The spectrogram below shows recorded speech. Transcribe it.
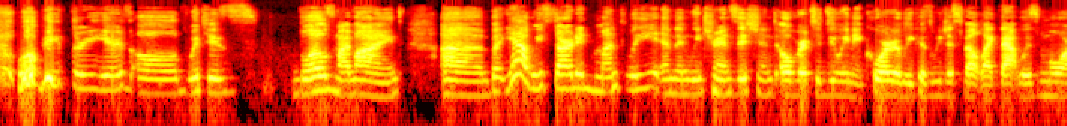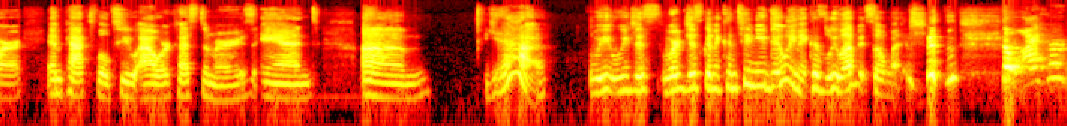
we'll be three years old, which is blows my mind. Um, but yeah, we started monthly and then we transitioned over to doing it quarterly because we just felt like that was more impactful to our customers. And um, yeah, we we just we're just going to continue doing it because we love it so much so i heard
